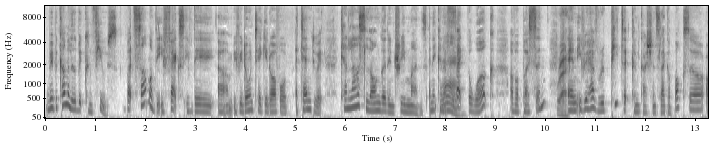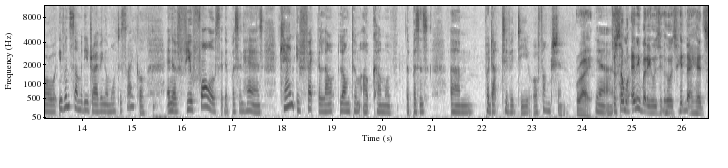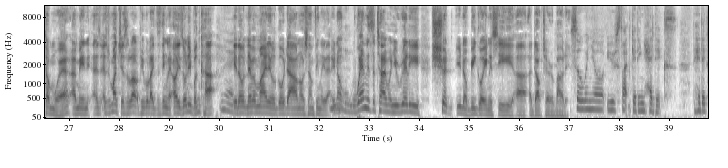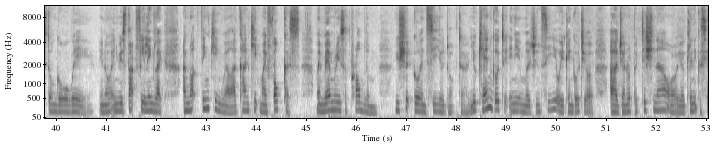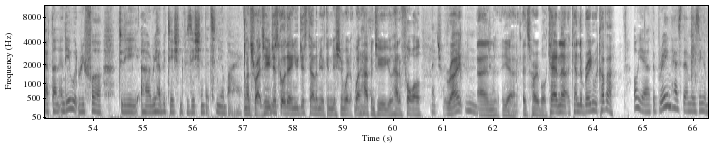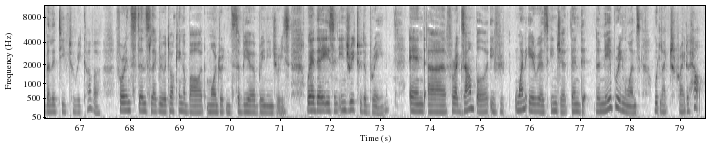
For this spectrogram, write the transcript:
we become a little bit confused. But some of the effects, if they, um, if we don't take it off or attend to it, can last longer than three months, and it can affect the work of a person. Right. And if you have repeated concussions, like a boxer or even somebody driving a motorcycle, and a few falls that the person has, can affect the lo- long-term outcome of the person's um, productivity or function. Right. Yeah. So someone, anybody who's who's hit their head somewhere. I mean, as, as much as a lot of people like to think like, oh, it's only bunka. Yeah. You know, never mind, it'll go down or something like that. You know, Mm. when is the time when you really should, you know, be going to see uh, a doctor about it? So when you you start getting headaches, the headaches don't go away, you know, and you start feeling like I'm not thinking well, I can't keep my focus, my memory is a problem. You should go and see your doctor. You can go to any emergency, or you can go to your uh, general practitioner or your clinic kesihatan, and they would refer to the uh, rehabilitation physician that's nearby. That's right. So you just go there and you just tell them your condition, what what happened to you. You had a fall. That's right. Right. and yeah, it's horrible. Can uh, can the brain recover? Oh, yeah, the brain has the amazing ability to recover. For instance, like we were talking about moderate and severe brain injuries, where there is an injury to the brain. And uh, for example, if one area is injured, then the, the neighboring ones would like to try to help.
